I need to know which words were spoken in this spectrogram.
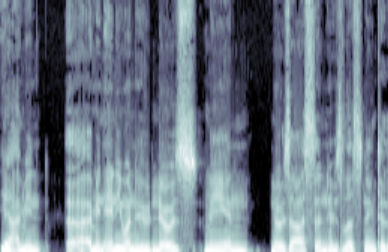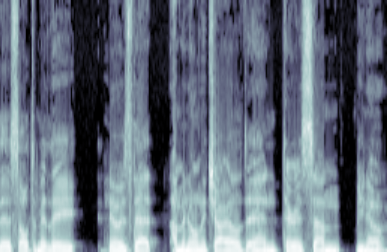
Yeah, I mean, uh, I mean, anyone who knows me and knows us and who's listening to this ultimately knows that I'm an only child, and there is some, you know,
